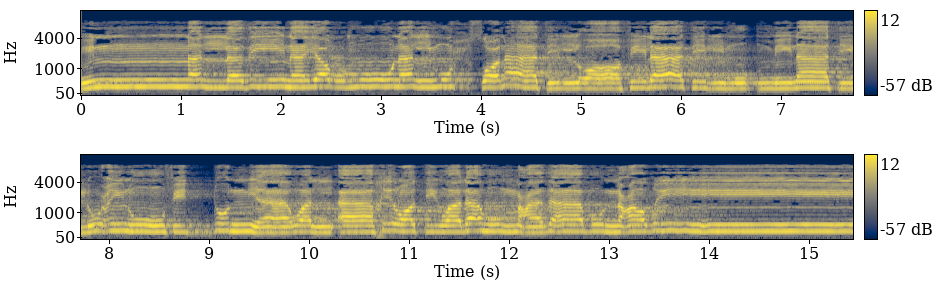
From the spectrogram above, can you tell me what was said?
إِنَّ الَّذِينَ يَرْمُونَ الْمُحْصَنَاتِ الْغَافِلَاتِ الْمُؤْمِنَاتِ لُعِنُوا فِي الدُّنْيَا وَالْآخِرَةِ وَلَهُمْ عَذَابٌ عَظِيمٌ.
